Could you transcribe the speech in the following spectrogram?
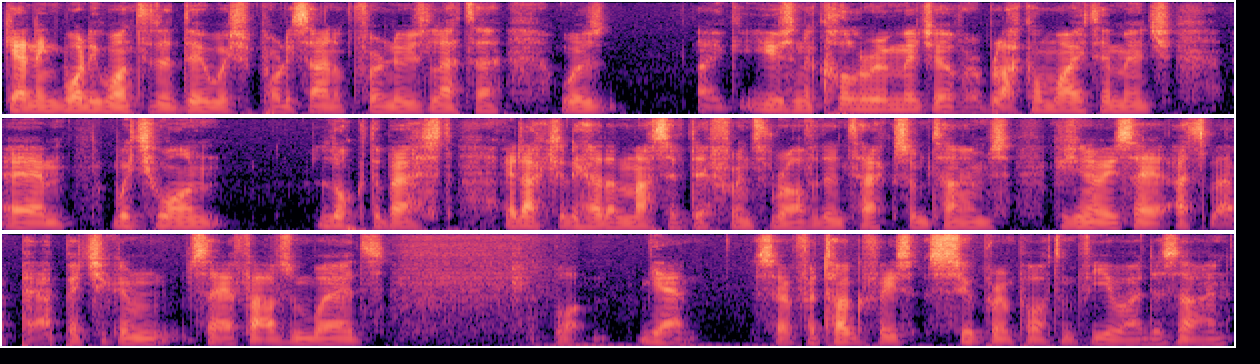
getting what he wanted to do, which would probably sign up for a newsletter, was like using a color image over a black and white image. Um, which one look the best. It actually had a massive difference rather than text sometimes because you know you say a picture can say a thousand words, but yeah. So photography is super important for UI design.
